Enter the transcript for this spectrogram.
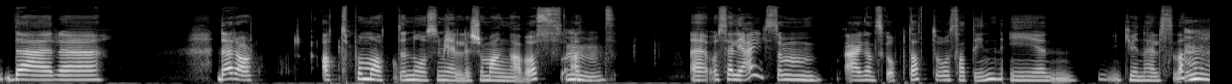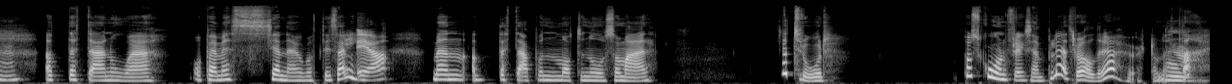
Det er uh, Det er rart at på en måte noe som gjelder så mange av oss, at Mm. eh, Og selv jeg, som er ganske opptatt og satt inn i, i kvinnehelse, da, Mm. at dette er noe og PMS kjenner jeg jo godt til selv, Ja. men at dette er på en måte noe som er Jeg tror På skolen, for eksempel, jeg tror aldri jeg har hørt om dette. Nei.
